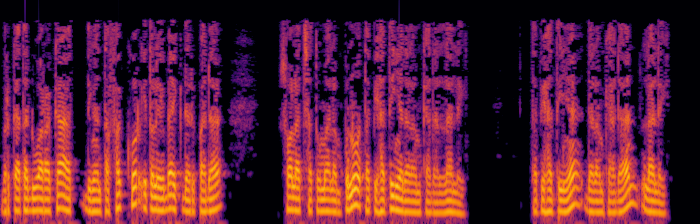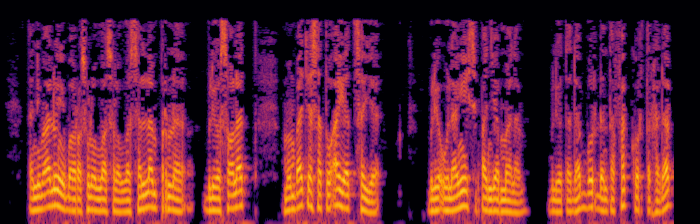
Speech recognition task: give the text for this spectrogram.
berkata dua rakaat dengan tafakkur itu lebih baik daripada sholat satu malam penuh tapi hatinya dalam keadaan lalai. Tapi hatinya dalam keadaan lalai. Dan dimaklumi bahwa Rasulullah wasallam pernah beliau salat membaca satu ayat saja. Beliau ulangi sepanjang malam. Beliau tadabbur dan tafakkur terhadap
